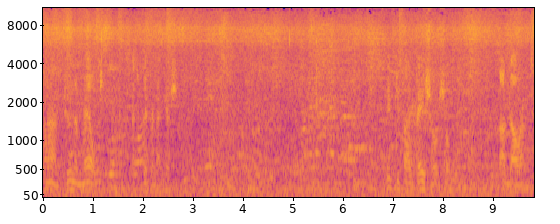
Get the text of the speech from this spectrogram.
ah tuna melt. That's different, I guess. 55 pesos, so about a dollar.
